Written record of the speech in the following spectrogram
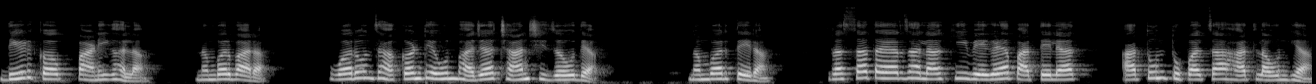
दीड कप पाणी घाला. नंबर बारा. वरून झाकण ठेवून भाज्या छान शिजवू द्या. नंबर तेरा. रस्सा तयार झाला की वेगळ्या पातेल्यात आतून तुपाचा हात लावून घ्या.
